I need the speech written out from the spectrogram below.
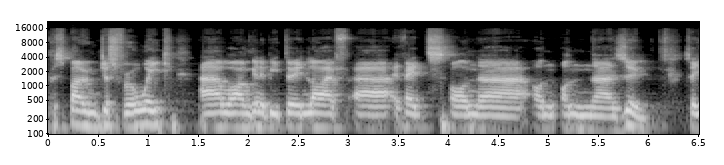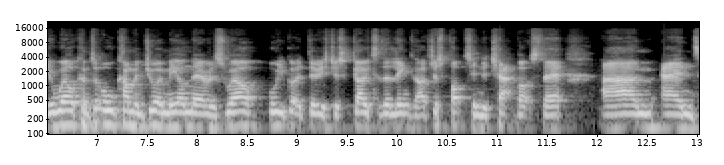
postponed just for a week, uh, while I'm going to be doing live uh, events on on on Zoom. So you're welcome to all come and join me on there as well. All you've got to do is just go to the link that I've just popped in the chat box there, um, and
